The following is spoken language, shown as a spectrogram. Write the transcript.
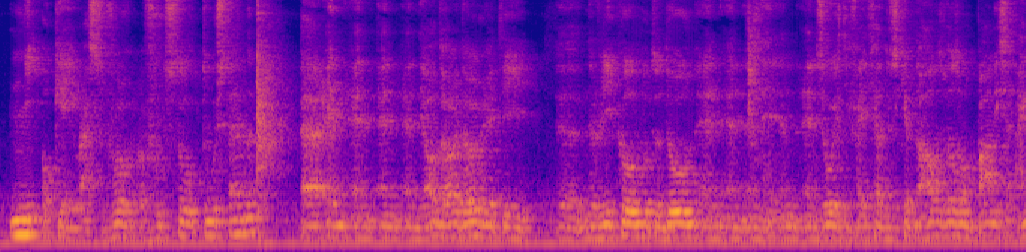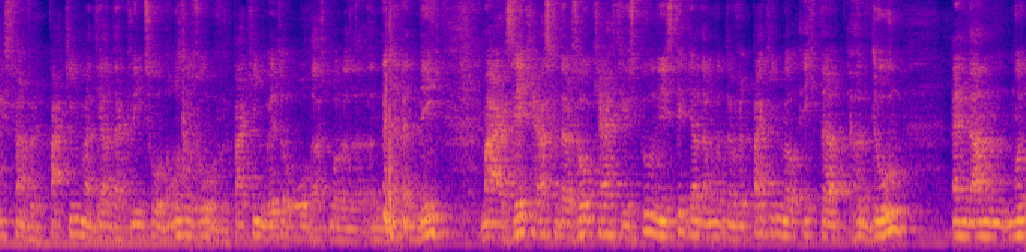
niet oké was voor voedseltoestanden. Eh, en, en, en, en ja, daardoor heeft hij eh, een recall moeten doen en, en, en, en, zo is die feit gegaan. Dus ik heb nog altijd wel zo'n panische angst van verpakking, want ja, dat klinkt zo onnozel, zo'n verpakking, weet je, oh, dat is maar een, ding. Maar zeker als je daar zo krachtige spullen in stikt, ja, dan moet een verpakking wel echt eh, het doen. En, dan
